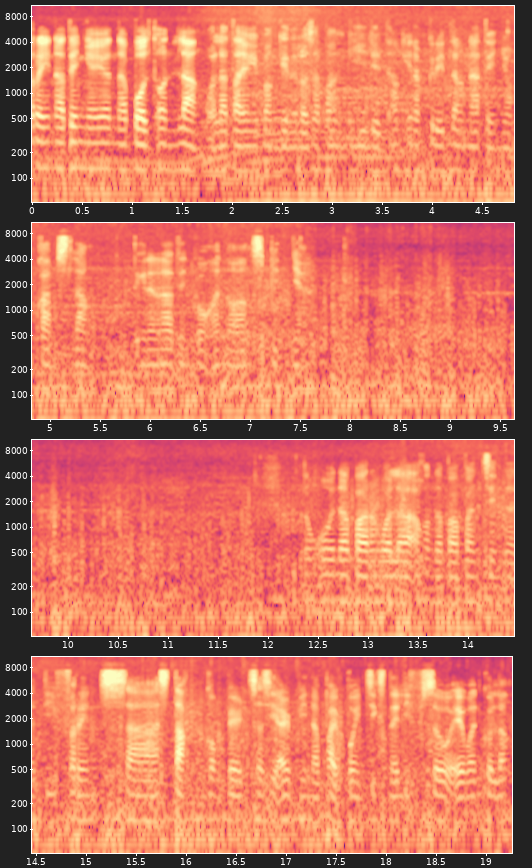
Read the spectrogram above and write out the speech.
tinatry natin ngayon na bolt-on lang. Wala tayong ibang ginulo sa panggilid. Ang in-upgrade lang natin yung cams lang. Tingnan natin kung ano ang speed niya. Nung una parang wala akong napapansin na difference sa stock compared sa CRP na 5.6 na leaf. So ewan ko lang.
